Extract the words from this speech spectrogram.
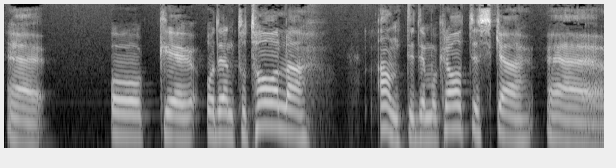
Eh, och, eh, och den totala antidemokratiska eh,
